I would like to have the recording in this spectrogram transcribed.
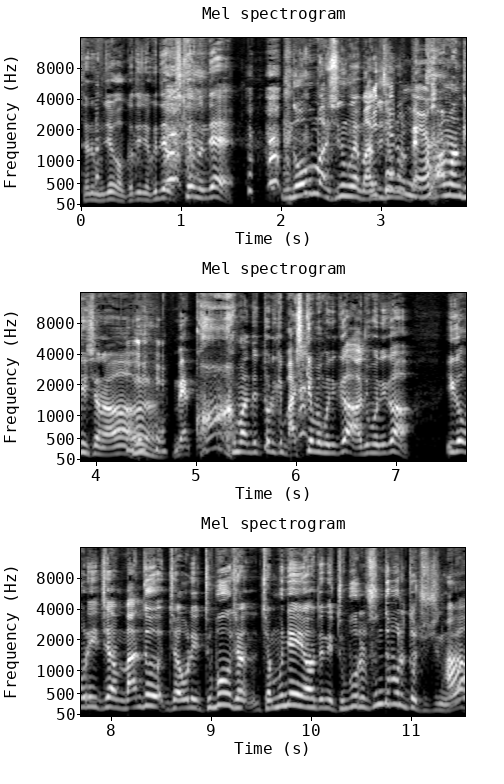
저는 문제가 없거든요. 근데 시켰는데 너무 맛있는 거예요. 만두 정말. 매콤한 게 있잖아. 예. 매콤한데 또 이렇게 맛있게 먹으니까 아주머니가 이거 우리 저 만두 저 우리 두부 전, 전문이에요 하더니 두부를 순두부를 또 주시는 거야.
